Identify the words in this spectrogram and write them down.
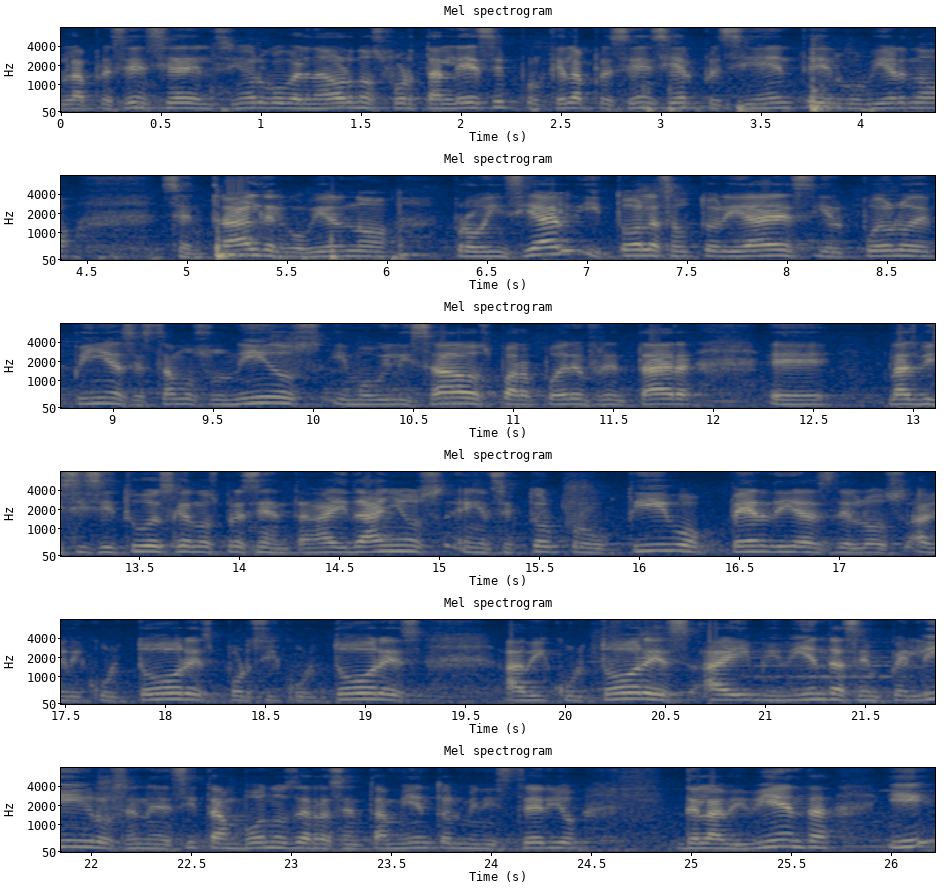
La presencia del señor gobernador nos fortalece porque la presencia del presidente del gobierno central, del gobierno provincial y todas las autoridades y el pueblo de Piñas estamos unidos y movilizados para poder enfrentar eh, las vicisitudes que nos presentan. Hay daños en el sector productivo, pérdidas de los agricultores, porcicultores, avicultores, hay viviendas en peligro, se necesitan bonos de resentamiento del Ministerio de la Vivienda y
